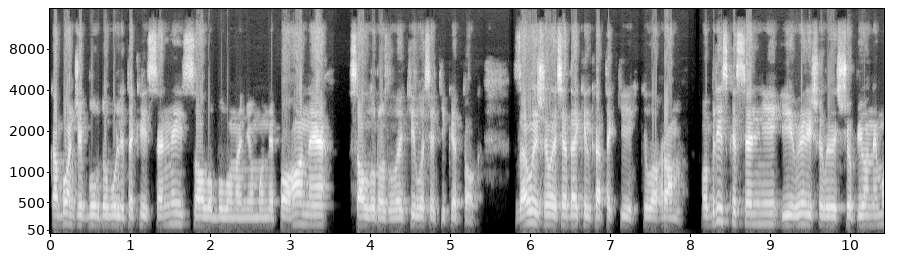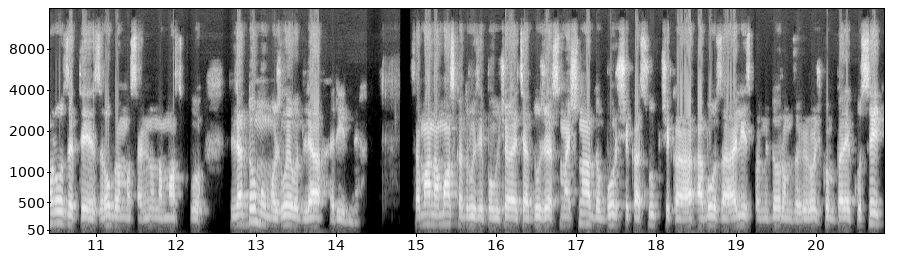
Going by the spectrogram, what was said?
кабанчик був доволі такий сильний, сало було на ньому непогане, сало розлетілося тільки так. Залишилося декілька таких кілограм обрізки сальні і вирішили, щоб його не морозити, зробимо сальну намазку для дому, можливо, для рідних. Сама намазка, друзі, виходить дуже смачна, до борщика, супчика або взагалі з помідором з огірочком перекусить.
